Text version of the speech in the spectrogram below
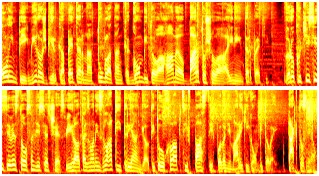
Olympík, Miroš Bírka, Peterna, Tublatanka, Gombitová, Hamel, Bartošová a iní interpreti. V roku 1986 vyhral tzv. Zlatý triangel, titul Chlapci v pasti v podaní Mariky Gombitovej. Tak to znel.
